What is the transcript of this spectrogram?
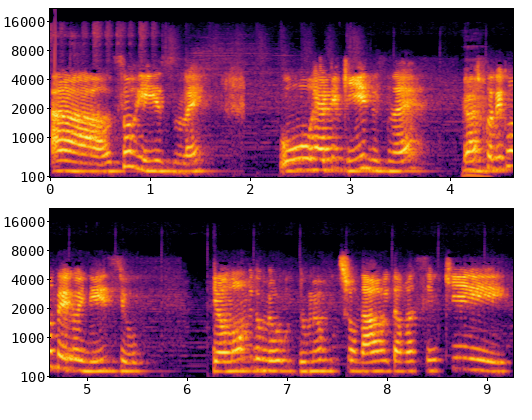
Ah, o sorriso, né? O Happy Kids, né? Eu acho que eu nem contei no início, que é o nome do meu, do meu funcional. Então, assim que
